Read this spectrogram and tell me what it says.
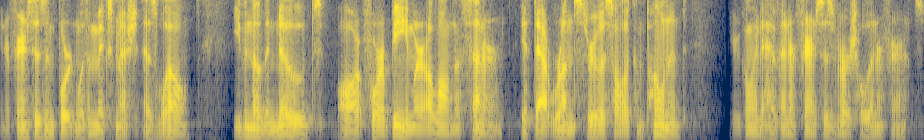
Interference is important with a mixed mesh as well. Even though the nodes are for a beam are along the center, if that runs through a solid component, you're going to have interference as virtual interference.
